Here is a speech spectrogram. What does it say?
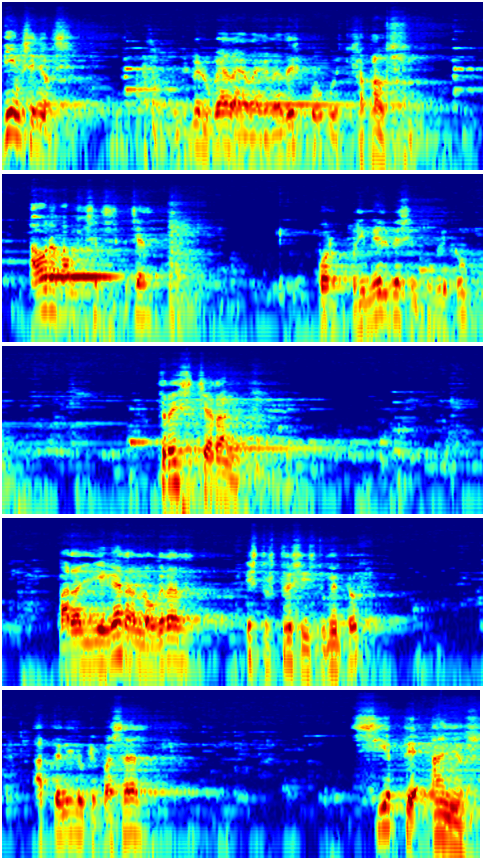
Bien, señores. En primer lugar, agradezco vuestros aplausos. Ahora vamos a hacerles escuchar por primera vez en público tres charangos. Para llegar a lograr estos tres instrumentos, ha tenido que pasar siete años.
